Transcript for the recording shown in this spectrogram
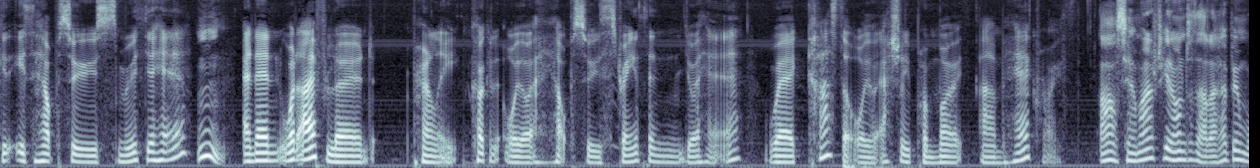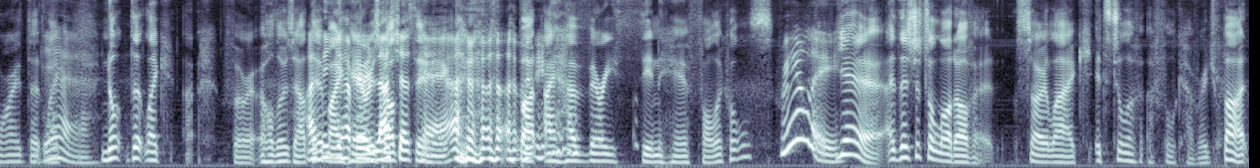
It it helps to smooth your hair. Mm. And then what I've learned, apparently, coconut oil helps to strengthen your hair, where castor oil actually promote um, hair growth. Oh, see, I might have to get onto that. I have been worried that, like, yeah. not that, like, uh, for all those out there, my hair is not thinning, but I have very thin hair follicles. Really? Yeah, uh, there's just a lot of it. So, like, it's still a, a full coverage. But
